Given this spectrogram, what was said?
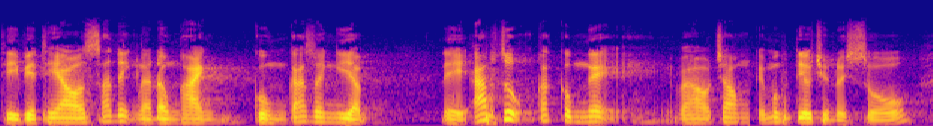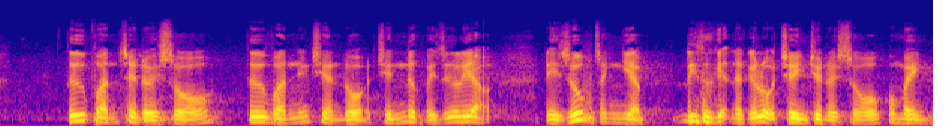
thì Viettel xác định là đồng hành cùng các doanh nghiệp để áp dụng các công nghệ vào trong cái mục tiêu chuyển đổi số tư vấn chuyển đổi số tư vấn những chuyển đổi chiến lược về dữ liệu để giúp doanh nghiệp đi thực hiện được cái lộ trình chuyển đổi số của mình,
